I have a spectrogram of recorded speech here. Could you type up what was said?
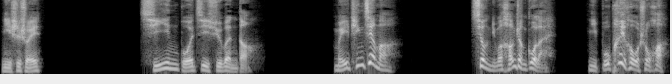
你是谁？齐英博继续问道：“没听见吗？叫你们行长过来！你不配和我说话。”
